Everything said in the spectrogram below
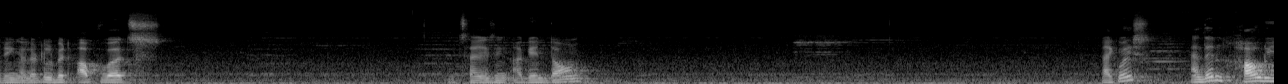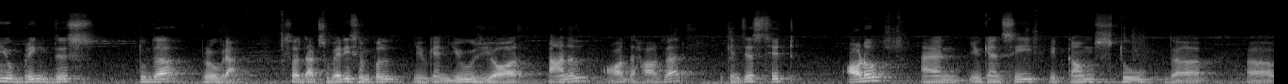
bring a little bit upwards and sizing again down likewise. And then how do you bring this to the program? So that's very simple. You can use your panel or the hardware. You can just hit auto and you can see it comes to the uh,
